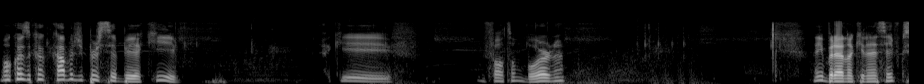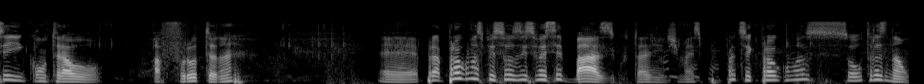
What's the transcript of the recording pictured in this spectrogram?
Uma coisa que eu acabo de perceber aqui é que falta um Bor, né? Lembrando aqui, né? Sempre que você encontrar o, a fruta, né? É, para algumas pessoas isso vai ser básico, tá, gente? Mas pode ser que para algumas outras não.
